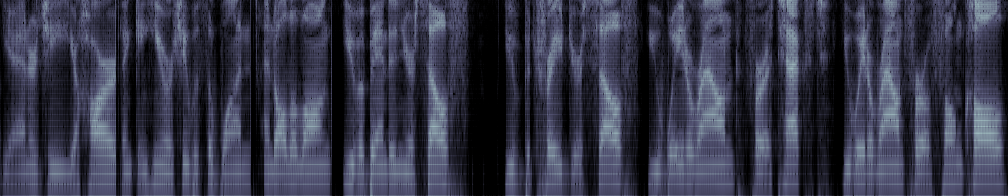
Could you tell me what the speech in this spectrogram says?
your energy, your heart, thinking he or she was the one, and all along you've abandoned yourself. You've betrayed yourself. You wait around for a text. You wait around for a phone call.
